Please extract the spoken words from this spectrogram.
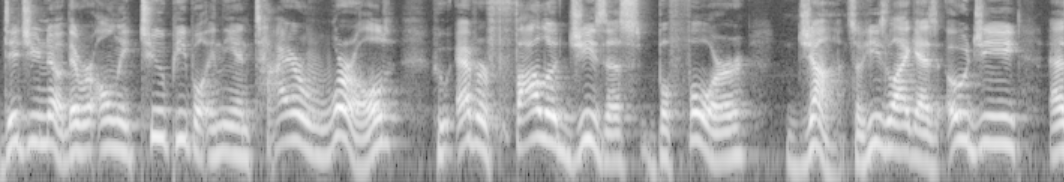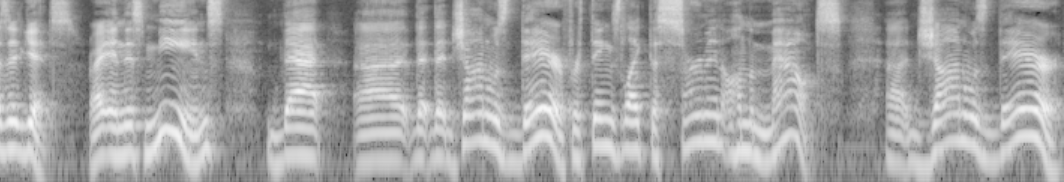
Did you know there were only two people in the entire world who ever followed Jesus before John? So he's like as OG as it gets, right? And this means that uh, that, that John was there for things like the Sermon on the Mounts. Uh, John was there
